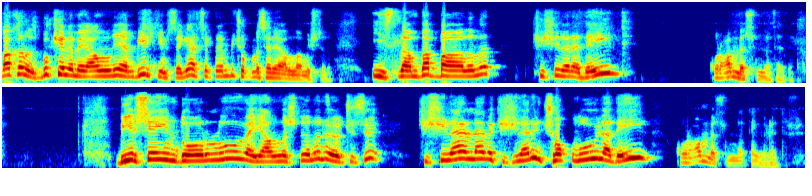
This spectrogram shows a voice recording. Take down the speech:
Bakınız bu kelimeyi anlayan bir kimse gerçekten birçok meseleyi anlamıştır. İslam'da bağlılık kişilere değil Kur'an ve sünnetedir. Bir şeyin doğruluğu ve yanlışlığının ölçüsü kişilerle ve kişilerin çokluğuyla değil Kur'an ve sünnete göredir.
